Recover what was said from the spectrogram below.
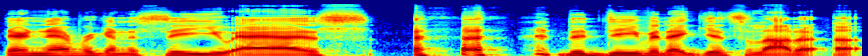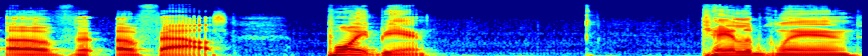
They're never gonna see you as the diva that gets a lot of, of, of fouls. Point being, Kaleb Glenn,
